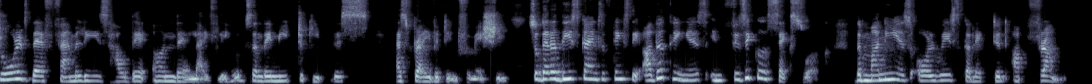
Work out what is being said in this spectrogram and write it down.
told their families how they earn their livelihoods, and they need to keep this as private information. So there are these kinds of things. The other thing is in physical sex work, the money is always collected up front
